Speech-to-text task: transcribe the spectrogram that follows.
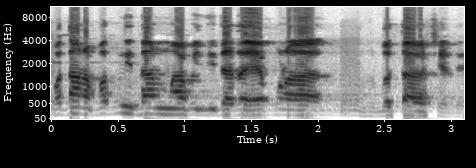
પોતાના પત્ની દાનમાં આપી દીધા હતા, એ પણ બતાવે છે તે.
